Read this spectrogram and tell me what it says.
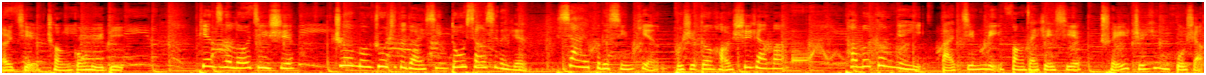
而且成功率低。骗子的逻辑是：这么弱智的短信都相信的人，下一步的行骗不是更好施展吗？他们更愿意把精力放在这些垂直用户上。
